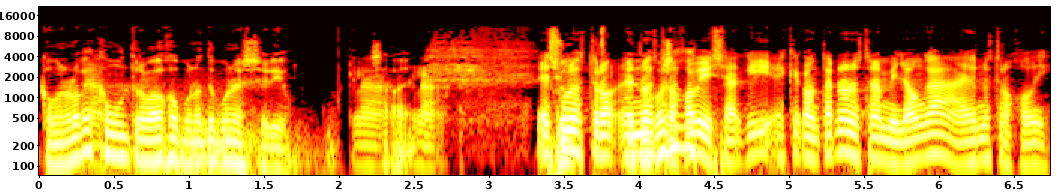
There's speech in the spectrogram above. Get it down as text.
como no lo ves como un trabajo, pues no te pones serio. Claro, claro. Es nuestro, es nuestro hobby. Si aquí es que contarnos nuestras milongas es nuestro hobby.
